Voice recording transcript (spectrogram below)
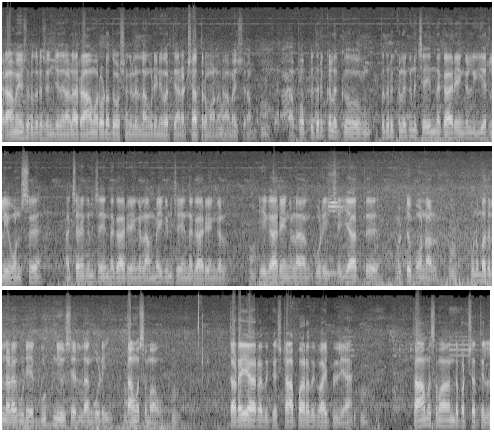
രാമേശ്വരത്തിൽ செஞ்சதுனால ராமரோட தோஷங்கள் எல்லாம் കൂടി നിവർത്തിயான ക്ഷേത്രമാണ് രാമേശ്വരം അപ്പോൾ പിതൃക്കൾക്ക് പിതൃക്കൾക്കിന് ചെയ്യുന്ന കാര്യങ്ങൾ ഇയർലി വൺസ് അച്ഛനക്കിന് ചെയ്യുന്ന കാര്യങ്ങൾ അമ്മയ്ക്കിന് ചെയ്യുന്ന കാര്യങ്ങൾ ഈ കാര്യങ്ങളെല്ലാം കൂടി ചെയ്യാത്ത വിട്ടുപോന്നാൽ കുടുംബത്തിൽ നടക്കൂടിയ ഗുഡ് ന്യൂസ് എല്ലാം കൂടി താമസമാവും தடையாகிறதுக்கு ஸ்டாப் ஆகிறதுக்கு வாய்ப்பு இல்லையா தாமசமாக இருந்த பட்சத்தில்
